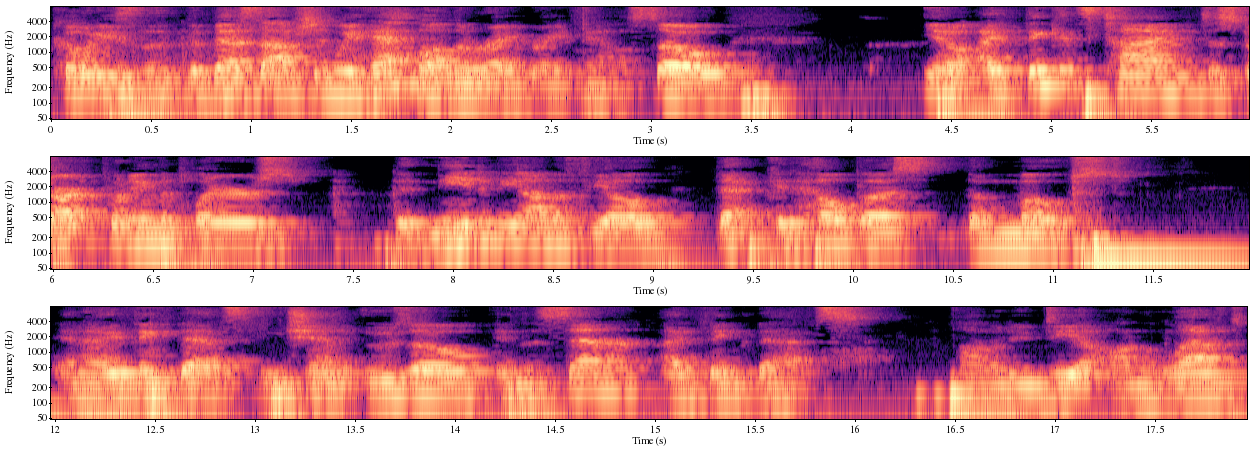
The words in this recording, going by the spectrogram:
Cody's the, the best option we have on the right right now. So, you know, I think it's time to start putting the players that need to be on the field that could help us the most. And I think that's Uchenna Uzo in the center. I think that's Amadou Dia on the left,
